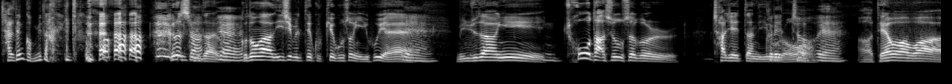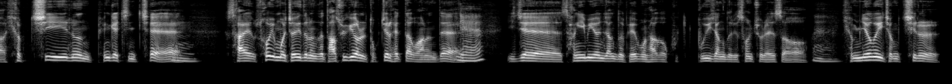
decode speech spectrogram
잘 된 겁니다. 그렇습니다. 예. 그동안 21대 국회 구성 이후에 예. 민주당이 음. 초다수석을 차지했다는 이유로 예. 어, 대화와 협치는 팽개친 채 음. 사회 소위 뭐 저희들은 그 다수결 독재를 했다고 하는데 예. 이제 상임위원장도 배분하고 부의장들이 선출해서 예. 협력의 정치를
